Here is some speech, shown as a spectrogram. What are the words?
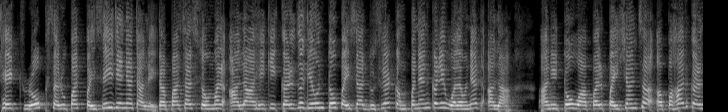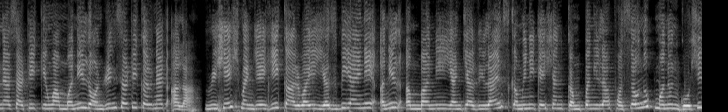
थेट रोख स्वरूपात पैसेही देण्यात आले. तपासात समोर आला आहे की कर्ज घेऊन तो पैसा दुसऱ्या कंपन्यांकडे वळवण्यात आला. आणि तो वापर पैशांचा अपहार करण्यासाठी किंवा मनी लॉन्ड्रिंगसाठी करण्यात आला. विशेष म्हणजे ही कारवाई एसबीआयने अनिल अंबानी यांच्या रिलायन्स कम्युनिकेशन कंपनीला फसवणूक म्हणून घोषित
